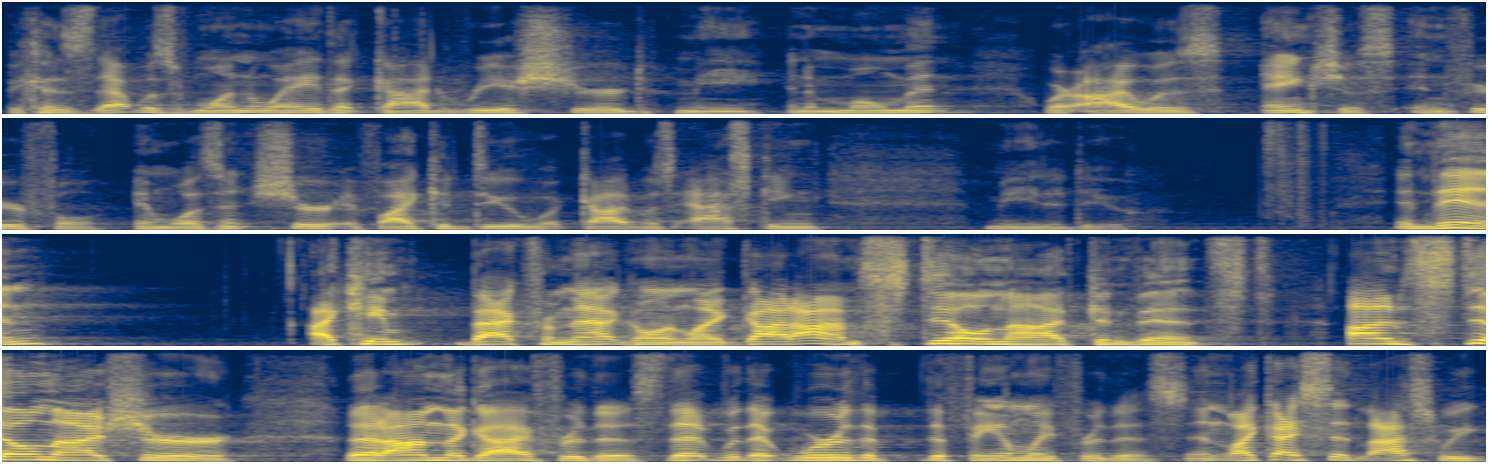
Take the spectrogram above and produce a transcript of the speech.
because that was one way that God reassured me in a moment where I was anxious and fearful and wasn't sure if I could do what God was asking me to do. And then I came back from that going like, God, I'm still not convinced. I'm still not sure that I'm the guy for this, that, that we're the, the family for this. And like I said last week,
